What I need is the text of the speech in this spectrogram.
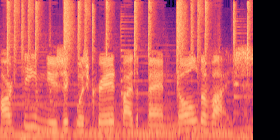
Our theme music was created by the band Null Device.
